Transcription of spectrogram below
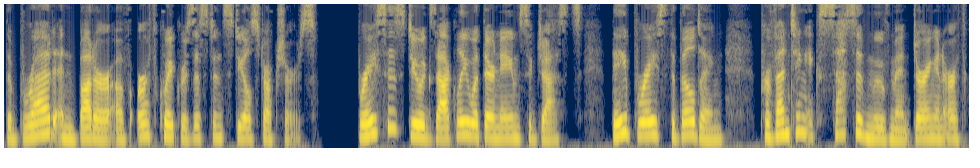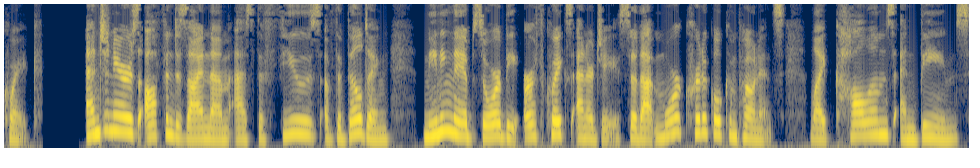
the bread and butter of earthquake-resistant steel structures. Braces do exactly what their name suggests. They brace the building, preventing excessive movement during an earthquake. Engineers often design them as the fuse of the building, meaning they absorb the earthquake's energy so that more critical components, like columns and beams,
